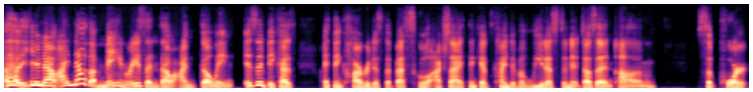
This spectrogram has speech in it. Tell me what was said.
uh, you know, I know the main reason though I'm going isn't because I think Harvard is the best school. Actually, I think it's kind of elitist and it doesn't um, support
